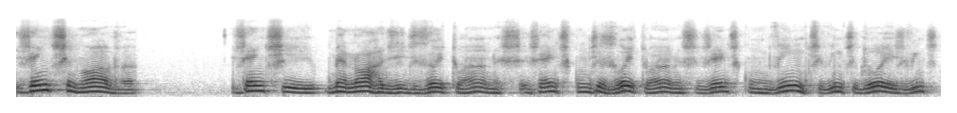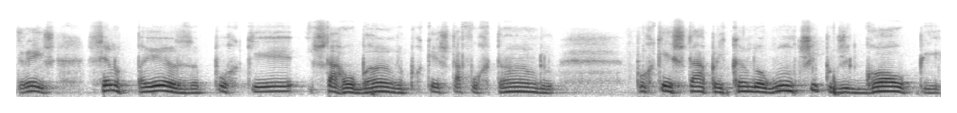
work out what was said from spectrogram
gente nova, gente menor de 18 anos, gente com 18 anos, gente com 20, 22, 23, sendo presa porque está roubando, porque está furtando, porque está aplicando algum tipo de golpe.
